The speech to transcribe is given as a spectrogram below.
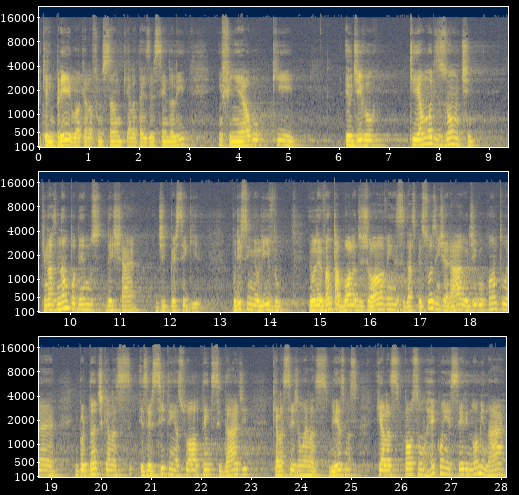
aquele emprego, aquela função que ela está exercendo ali. Enfim, é algo que eu digo que é um horizonte que nós não podemos deixar de perseguir. Por isso, em meu livro, eu levanto a bola dos jovens, das pessoas em geral, eu digo o quanto é importante que elas exercitem a sua autenticidade, que elas sejam elas mesmas, que elas possam reconhecer e nominar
